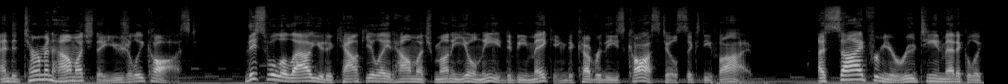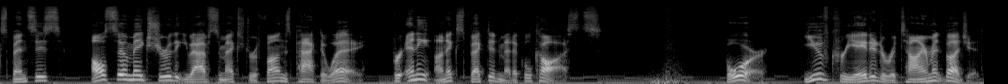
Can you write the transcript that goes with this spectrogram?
and determine how much they usually cost. This will allow you to calculate how much money you'll need to be making to cover these costs till 65. Aside from your routine medical expenses, also make sure that you have some extra funds packed away for any unexpected medical costs. 4. You've created a retirement budget.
